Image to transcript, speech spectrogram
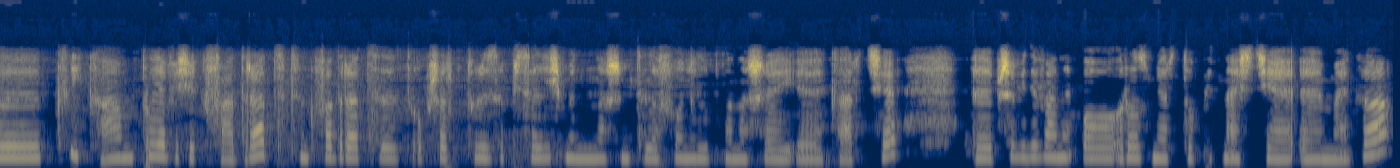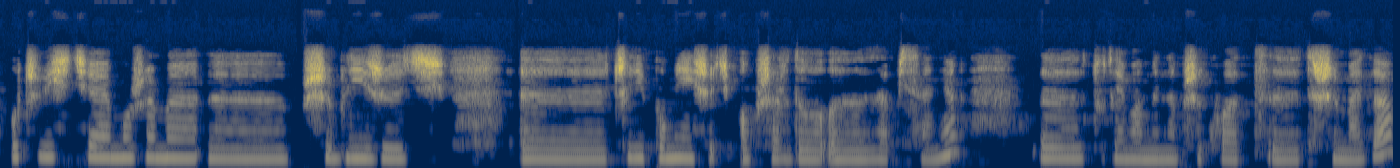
Y, klikam, pojawia się kwadrat. Ten kwadrat y, to obszar, który zapisaliśmy na naszym telefonie lub na naszej y, karcie. Przewidywany o rozmiar to 15 mega. Oczywiście możemy przybliżyć, czyli pomniejszyć obszar do zapisania. Tutaj mamy na przykład 3 mega.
